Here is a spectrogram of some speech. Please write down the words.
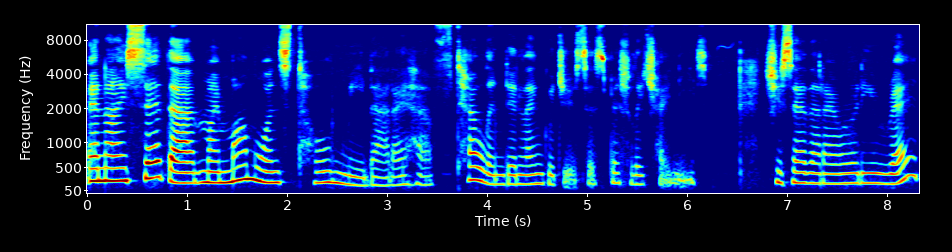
And i said that my mom once told me that i have talent in languages especially chinese. She said that i already read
